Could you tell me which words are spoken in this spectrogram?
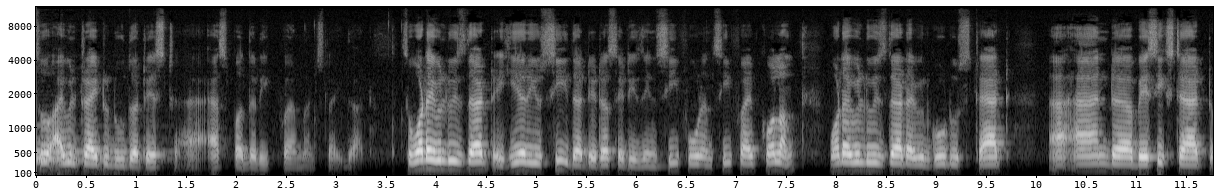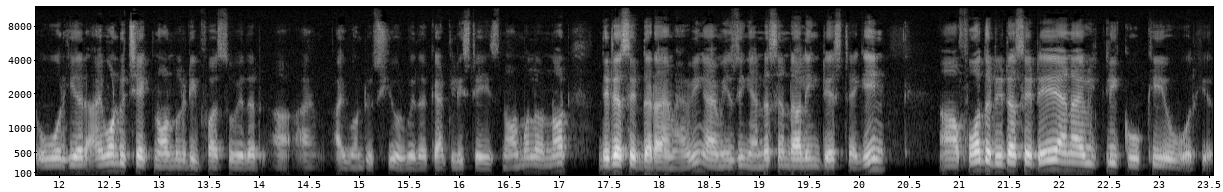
So, I will try to do the test uh, as per the requirements like that. So, what I will do is that here you see that data set is in C 4 and C 5 column. What I will do is that I will go to stat and uh, basic stat over here I want to check normality first. So, whether uh, I, I, want to sure whether catalyst A is normal or not data set that I am having I am using Anderson Darling test again uh, for the data set A and I will click ok over here.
